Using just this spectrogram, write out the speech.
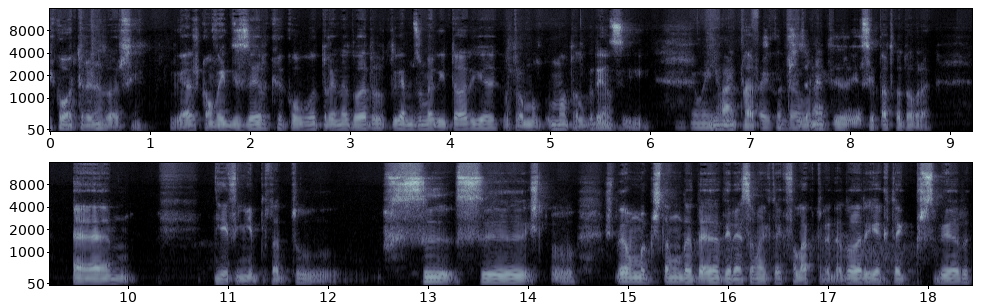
e com outro treinador, sim. Aliás, convém dizer que com o outro treinador tivemos uma vitória contra o Montalogrense e, um e um empate, precisamente esse empate contra o Braga. e enfim, e portanto, se, se isto, isto, é uma questão da, da, direção, é que tem que falar com o treinador e é que tem que perceber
